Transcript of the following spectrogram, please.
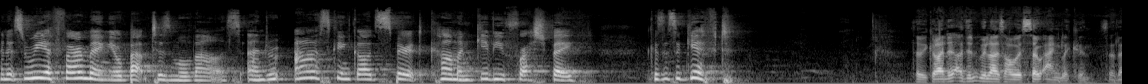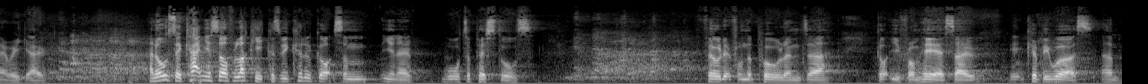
And it's reaffirming your baptismal vows and asking God's Spirit to come and give you fresh faith because it's a gift. There we go. I didn't realize I was so Anglican. So there we go. And also, count yourself lucky because we could have got some, you know, water pistols, filled it from the pool, and uh, got you from here. So it could be worse. Um,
